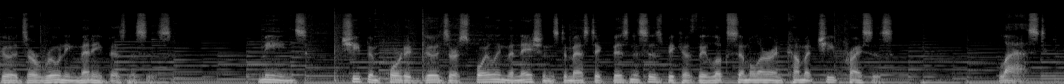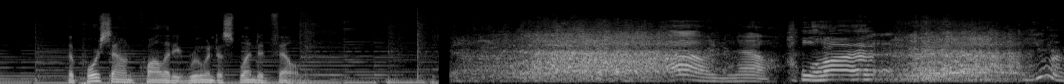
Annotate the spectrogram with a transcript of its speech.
goods are ruining many businesses. Means, cheap imported goods are spoiling the nation's domestic businesses because they look similar and come at cheap prices. Last, the poor sound quality ruined a splendid film. Oh no. What? You were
